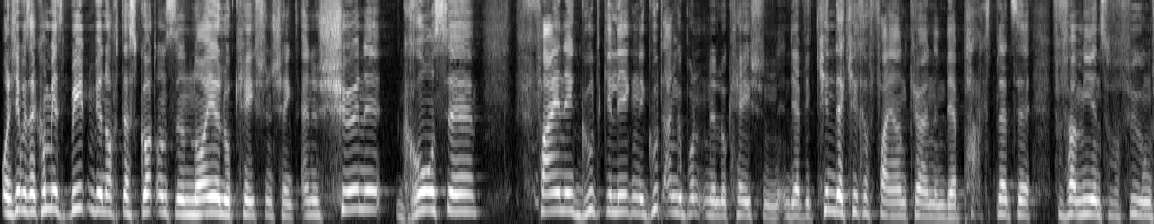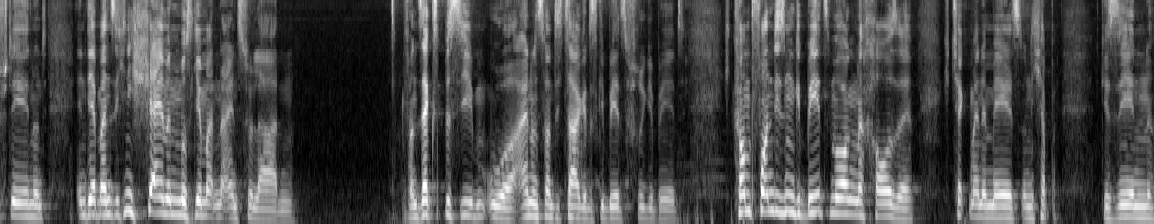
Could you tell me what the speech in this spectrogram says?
Und ich habe gesagt, komm, jetzt beten wir noch, dass Gott uns eine neue Location schenkt. Eine schöne, große, feine, gut gelegene, gut angebundene Location, in der wir Kinderkirche feiern können, in der Parkplätze für Familien zur Verfügung stehen und in der man sich nicht schämen muss, jemanden einzuladen. Von 6 bis 7 Uhr, 21 Tage des Gebets, Frühgebet. Ich komme von diesem Gebetsmorgen nach Hause, ich check meine Mails und ich habe gesehen,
